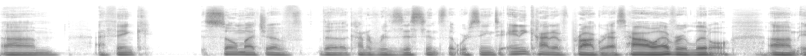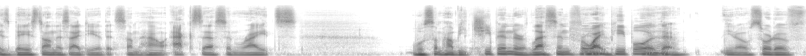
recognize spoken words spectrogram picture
Um, I think so much of the kind of resistance that we're seeing to any kind of progress, however little, um, is based on this idea that somehow access and rights will somehow be cheapened or lessened for white people, or that you know, sort of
